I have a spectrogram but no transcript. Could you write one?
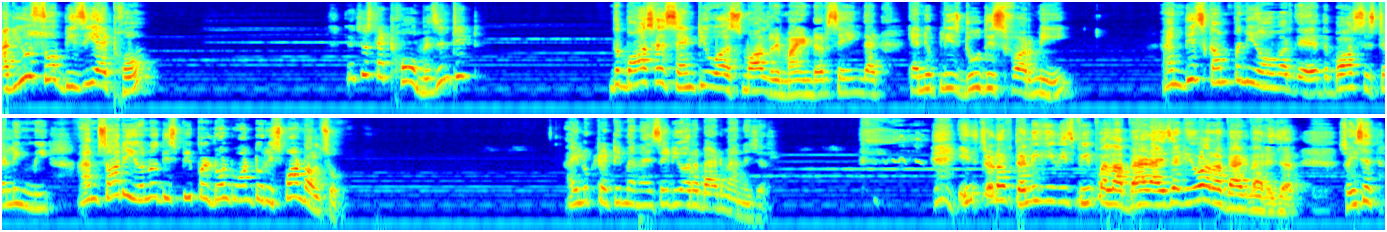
Are you so busy at home? You're just at home, isn't it? The boss has sent you a small reminder saying that, can you please do this for me? And this company over there, the boss is telling me, I'm sorry, you know, these people don't want to respond also. I looked at him and I said, You are a bad manager. Instead of telling him his people are bad, I said, You are a bad manager. So he said,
